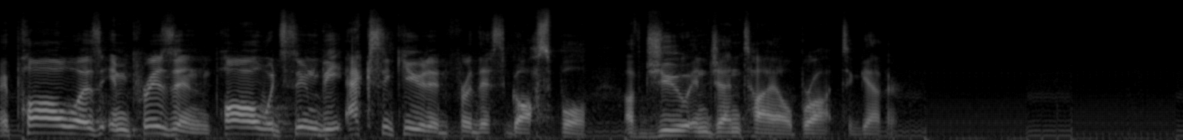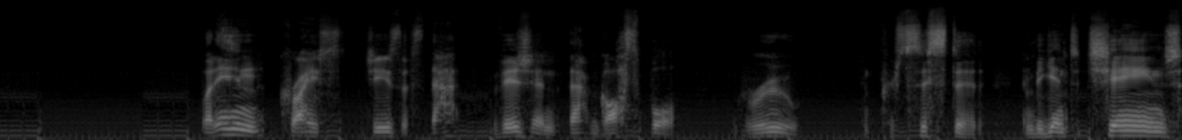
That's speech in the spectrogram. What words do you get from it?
Right? Paul was in prison. Paul would soon be executed for this gospel of Jew and Gentile brought together. But in Christ Jesus, that vision, that gospel grew and persisted and began to change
